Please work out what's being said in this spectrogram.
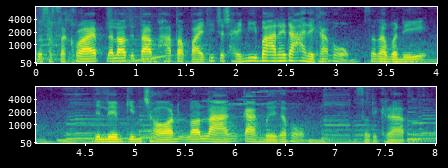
กด subscribe และรอติดตามพาร์ทต่อไปที่จะใช้นี่บ้านให้ได้เลยครับผมสำหรับวันนี้ อย่าลืมกินช้อนร้อนล้างกลางมือครับผม สวัสดีครับ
